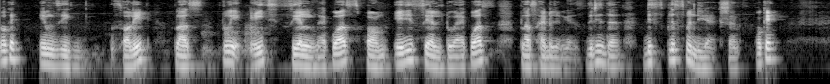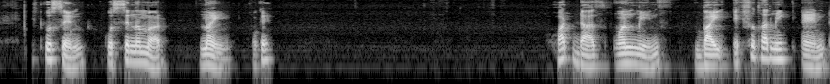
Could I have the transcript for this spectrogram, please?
Okay. Mg solid plus 2HCl aqueous from AgCl2 aqueous plus hydrogen gas. This is the displacement reaction. Okay. Question question number 9. Okay. What does one means by exothermic and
